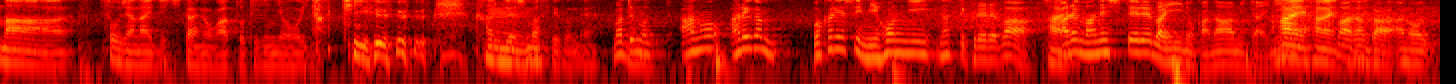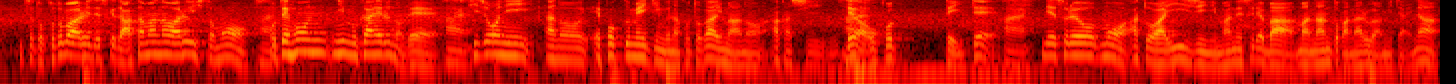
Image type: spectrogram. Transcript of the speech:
まあそうじゃない自治体の方が圧倒的に多いなっていう感じはしますけどね、うん、まあ、でも、うん、あのあれが分かりやすい見本になってくれれば、はい、あれ真似してればいいのかなみたいに、はいはい、まあなんか、はい、あのちょっと言葉悪いですけど頭の悪い人もお手本に迎えるので、非常にあのエポックメイキングなことが今あの明石では起こってていて、はい、でそれをもうあとはイージーに真似すれば、まあ、なんとかなるわみたいな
